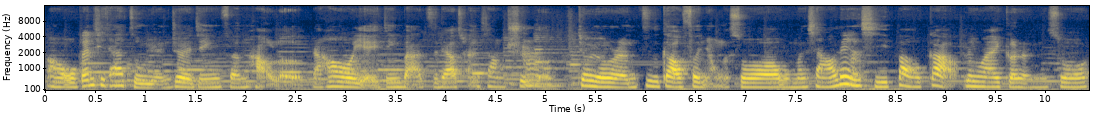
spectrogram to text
啊，我跟其他组员就已经分好了，然后也已经把资料传上去了。就有人自告奋勇的说，我们想要练习报告；另外一个人说，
